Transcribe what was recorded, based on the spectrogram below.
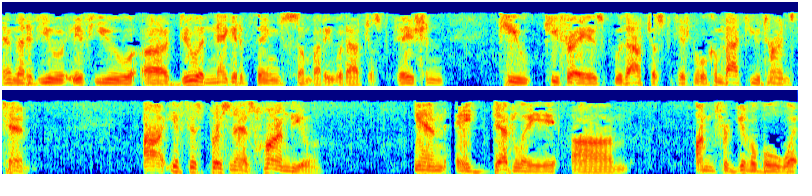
and that if you if you uh, do a negative thing to somebody without justification, key key phrase without justification We'll come back to you times ten. Uh, if this person has harmed you in a deadly, um, unforgivable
